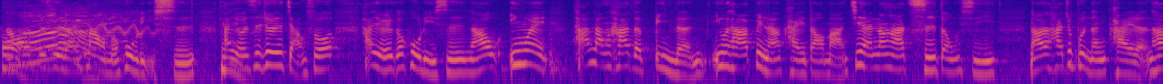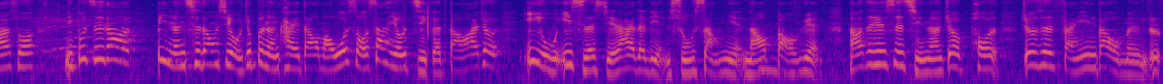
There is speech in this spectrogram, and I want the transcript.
然后就是来骂我们护理师。他有一次就是讲说，他有一个护理师，然后因为他让他的病人，因为他病人要开刀嘛，竟然让他吃东西，然后他就不能开了，然后他说，你不知道。病人吃东西，我就不能开刀吗？我手上有几个刀，他就一五一十的写在他的脸书上面，然后抱怨，然后这件事情呢，就 po 就是反映到我们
